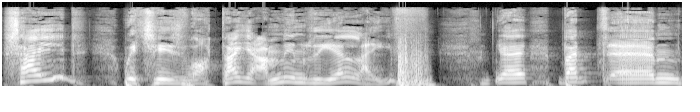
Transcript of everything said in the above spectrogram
side, which is what I am in real life. Uh, but um,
